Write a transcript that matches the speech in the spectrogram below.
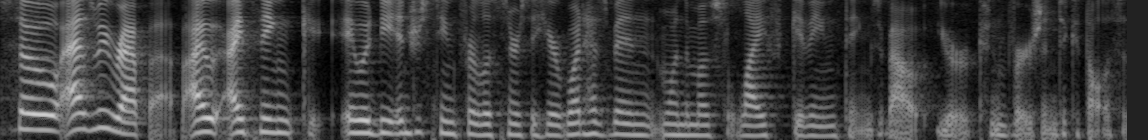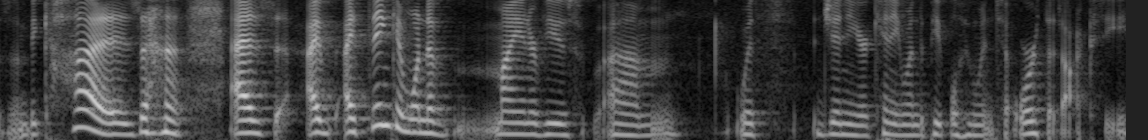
So as we wrap up, I, I think it would be interesting for listeners to hear what has been one of the most life giving things about your conversion to Catholicism. Because as I, I think in one of my interviews um, with Jenny or Kenny, one of the people who went to Orthodoxy,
